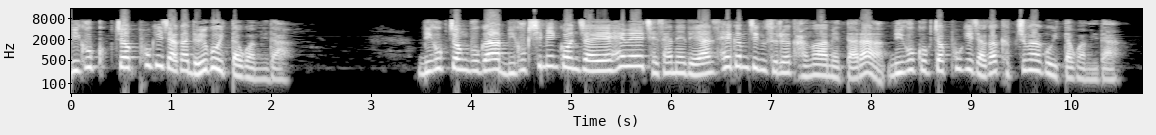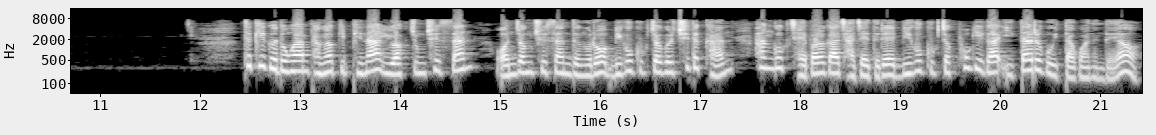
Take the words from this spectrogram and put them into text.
미국 국적 포기자가 늘고 있다고 합니다. 미국 정부가 미국 시민권자의 해외 재산에 대한 세금 징수를 강화함에 따라 미국 국적 포기자가 급증하고 있다고 합니다. 특히 그동안 병역 기피나 유학 중 출산, 원정 출산 등으로 미국 국적을 취득한 한국 재벌가 자제들의 미국 국적 포기가 잇따르고 있다고 하는데요.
